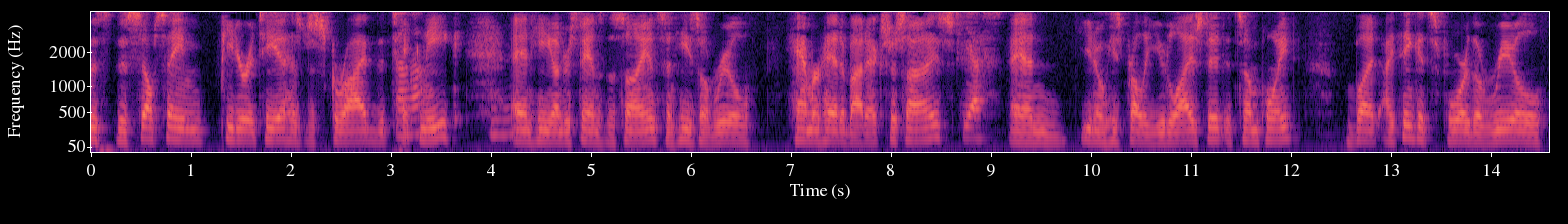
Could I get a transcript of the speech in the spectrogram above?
this this self same Peter Attia has described the technique, and he understands the science, and he's a real hammerhead about exercise, Yes. and you know he's probably utilized it at some point. But I think it's for the real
